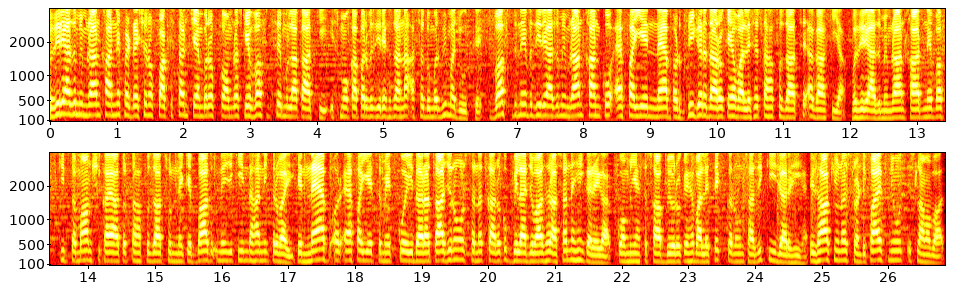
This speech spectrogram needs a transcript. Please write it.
वज़ीर अजम इमरान खान ने federation of Pakistan chamber of commerce के वफद से मुलाकात की। इस मौका पर वज़ीर खजाना असद उमर भी मौजूद थे। वफद ने वज़ीर अजम इमरान खान को एफ़ आई ए नैब और दीगर इदारों के हवाले से तहफात से आगाह किया। वज़ीर आज़म इमरान खान ने वफद की तमाम शिकायत और तहफात सुनने के बाद उन्हें यकीन दहानी करवाई की नैब और एफ़ आई ए समेत कोई इदारा ताजरों और सनतकारों को बिलाजवाज हरासा नहीं करेगा। कौमी एहतसाब ब्यूरो के हवाले से कानून साजी की जा रही है। Ishaq Yunus, twenty five news, Islamabad.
